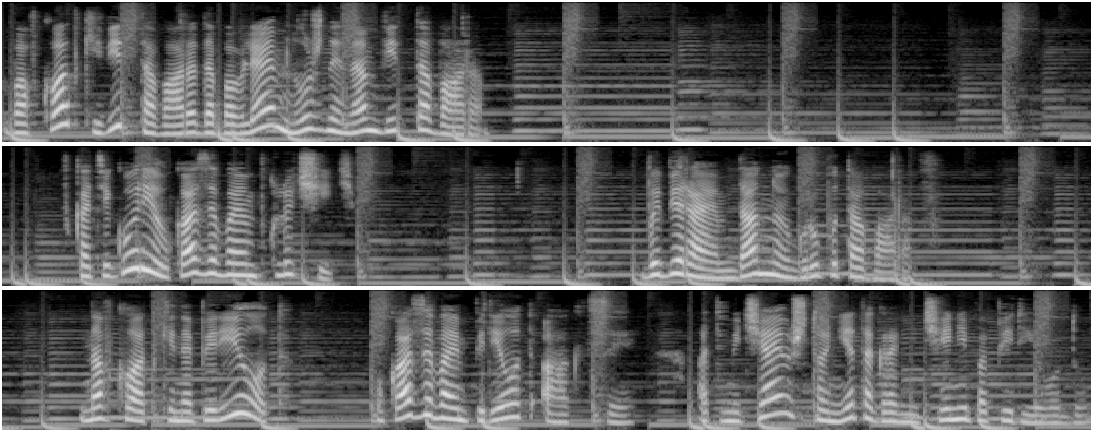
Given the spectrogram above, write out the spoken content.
Во вкладке «Вид товара» добавляем нужный нам вид товара. В категории указываем «Включить». Выбираем данную группу товаров. На вкладке «На период» указываем период акции. Отмечаем, что нет ограничений по периоду.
